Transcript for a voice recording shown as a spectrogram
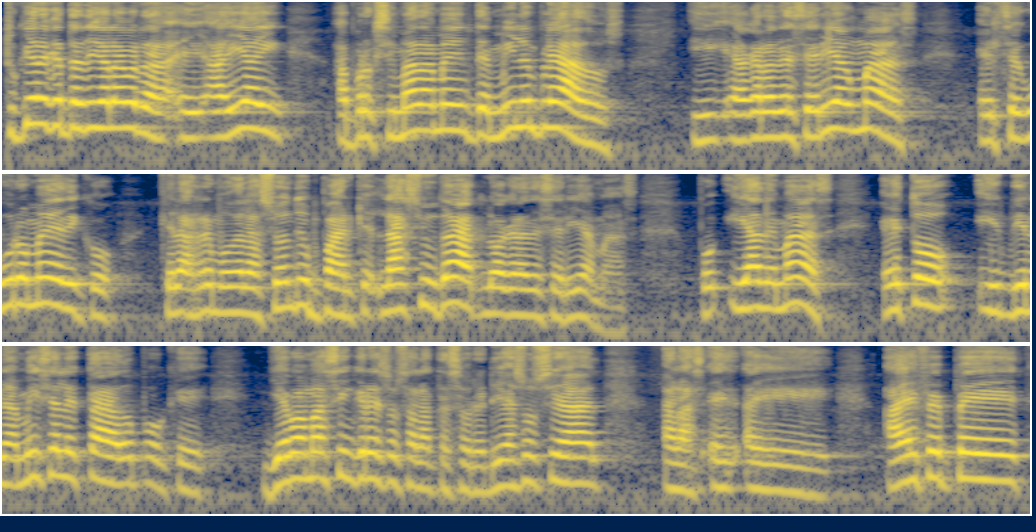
tú quieres que te diga la verdad, eh, ahí hay aproximadamente mil empleados y agradecerían más el seguro médico que la remodelación de un parque. La ciudad lo agradecería más. Y además, Esto dinamiza el Estado porque lleva más ingresos a la tesorería social, a las eh, eh, AFP,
